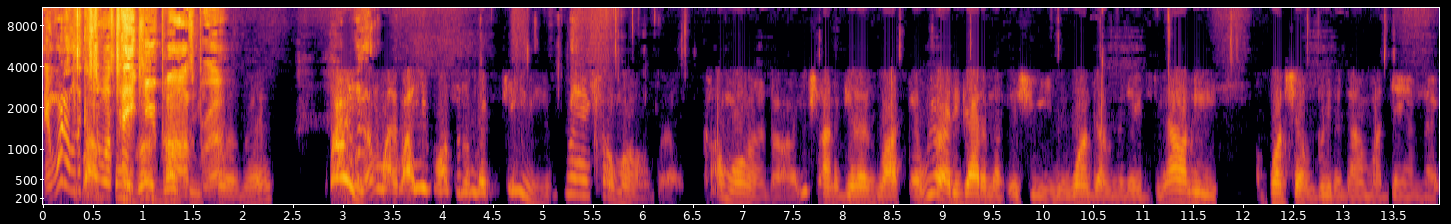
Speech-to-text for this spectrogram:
And where the liquor stores take coupons, bro? store, man. Right. I'm like, why you going to the liquor? Jesus, man, come on, bro. Come on, dog. You trying to get us locked up? We already got enough issues with one government agency. I don't need a bunch of them breathing down my damn neck.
